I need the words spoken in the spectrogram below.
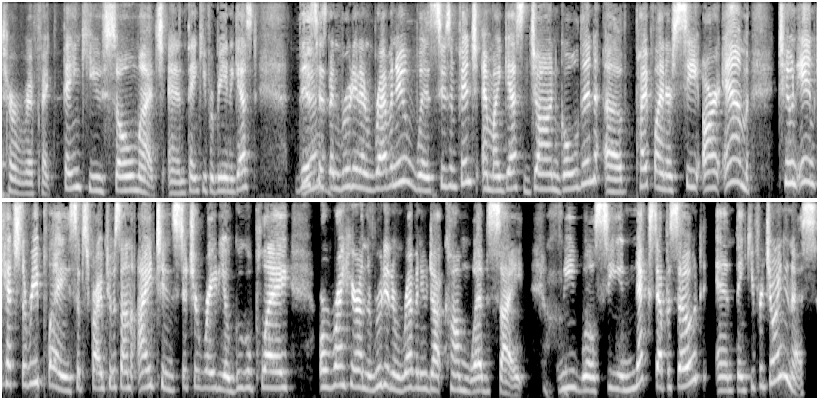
Terrific. Thank you so much. And thank you for being a guest. This yeah. has been Rooted in Revenue with Susan Finch and my guest, John Golden of Pipeliner CRM. Tune in, catch the replays, subscribe to us on iTunes, Stitcher Radio, Google Play, or right here on the rootedinrevenue.com website. We will see you next episode. And thank you for joining us.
